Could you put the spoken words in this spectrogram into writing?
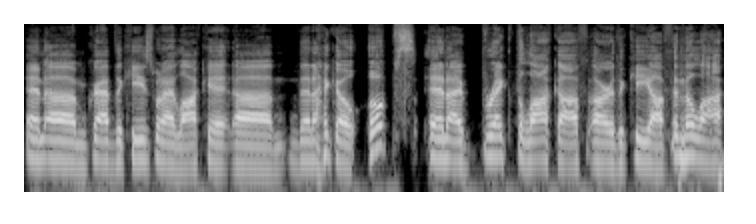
and um, grab the keys when I lock it. Um, then I go, "Oops!" and I break the lock off or the key off in the lock.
